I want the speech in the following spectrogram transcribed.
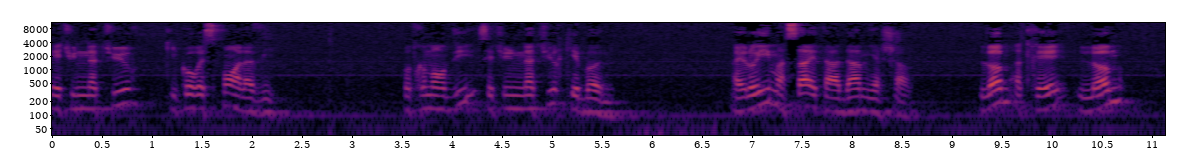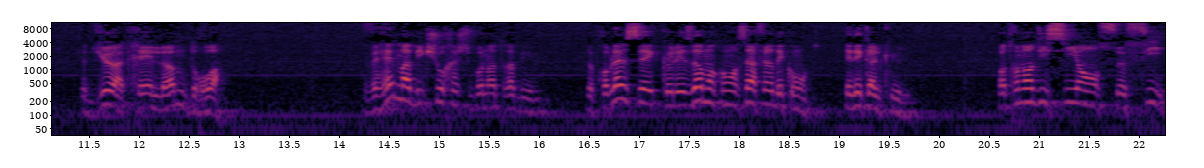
est une nature qui correspond à la vie. Autrement dit, c'est une nature qui est bonne. Elohim asa et Adam yashar. L'homme a créé l'homme, Dieu a créé l'homme droit. Le problème, c'est que les hommes ont commencé à faire des comptes et des calculs. Autrement dit, si on se fie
